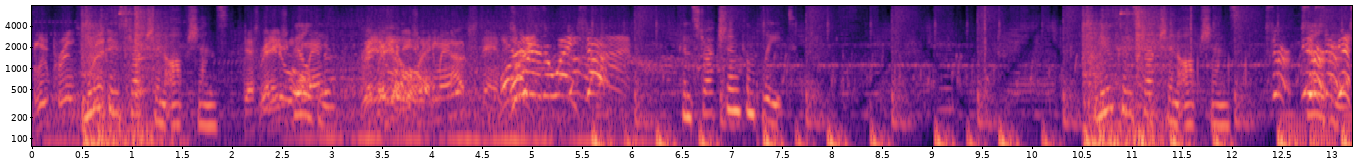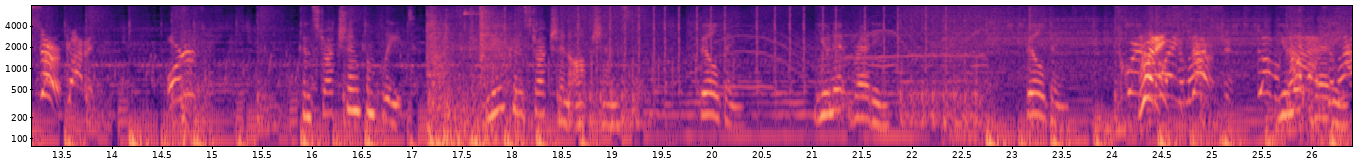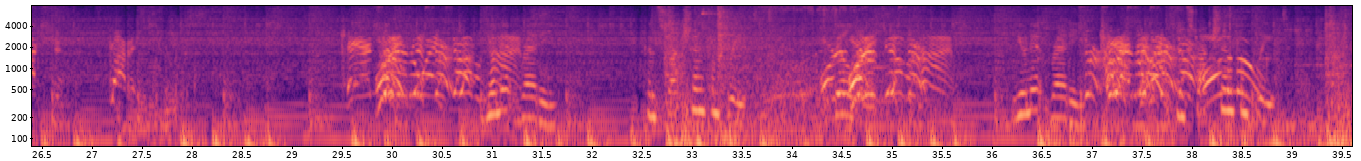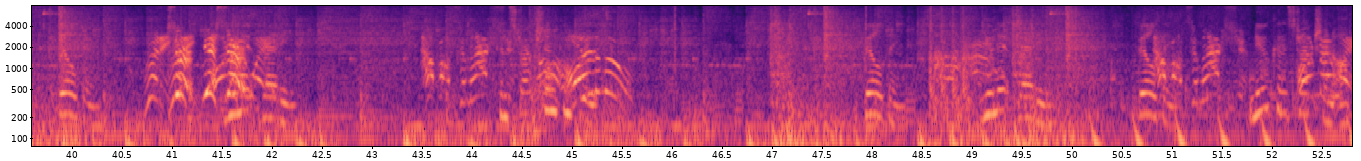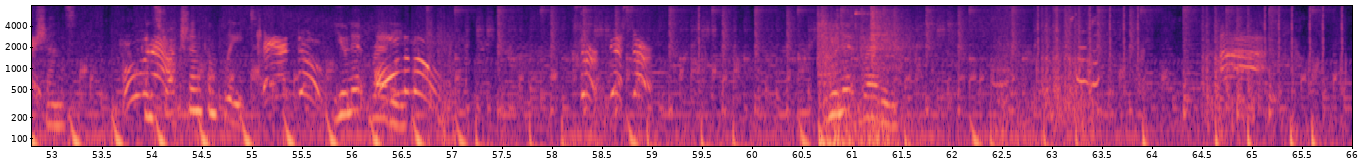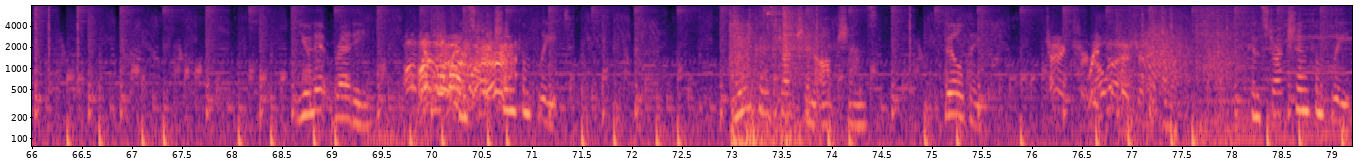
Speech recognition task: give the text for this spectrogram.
Blueprints New ready. construction options. Ready Building. Commander? Ready to roll, Commander? Outstanding. Order the way, sir! Construction complete. New construction options. Sir! Yes, sir! Yes, sir! Got it! Orders? Construction complete. New construction options. Building. Unit ready. Building. Square ready, away, some action! Unit ready. some action! Got it! Can Order the way, sir! Double Unit time. ready. Construction complete. Orders, Building. orders, yes, sir! Time. Unit ready. Sir, yes, sir! Construction On the move. complete. Building. Ready, sir! Yes, sir! Unit ready. How about some action? Construction Come on, On the complete. move! Building. Unit ready. How Building. about some action? New construction On my way. options. Moving Construction complete. Can do! Unit On ready. the move! Sir, yes, sir! Unit ready. Unit ready. Construction complete. New construction options. Building. Tanks are in position. Construction complete.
